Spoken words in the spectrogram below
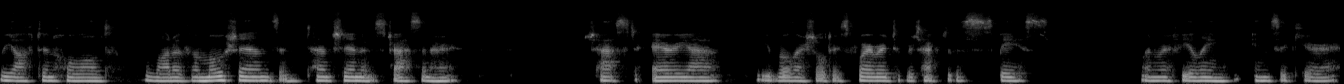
We often hold a lot of emotions and tension and stress in our chest area. We roll our shoulders forward to protect this space when we're feeling insecure.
